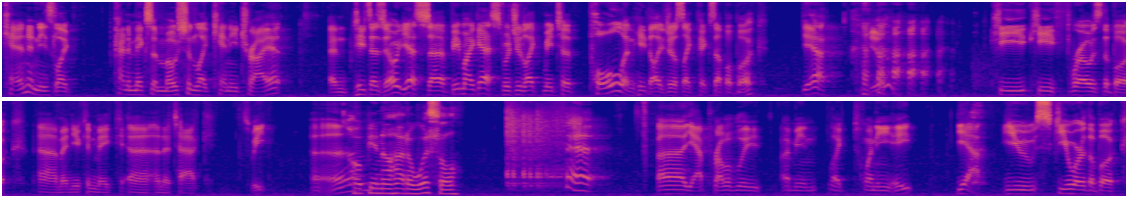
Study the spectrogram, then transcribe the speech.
Ken and he's like kind of makes a motion like can he try it? And he says, "Oh yes, uh, be my guest. Would you like me to pull?" And he like just like picks up a book. Yeah. Yeah. He he throws the book, um, and you can make uh, an attack. Sweet. Uh, Hope you know how to whistle. uh yeah, probably I mean like 28. Yeah, you skewer the book,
